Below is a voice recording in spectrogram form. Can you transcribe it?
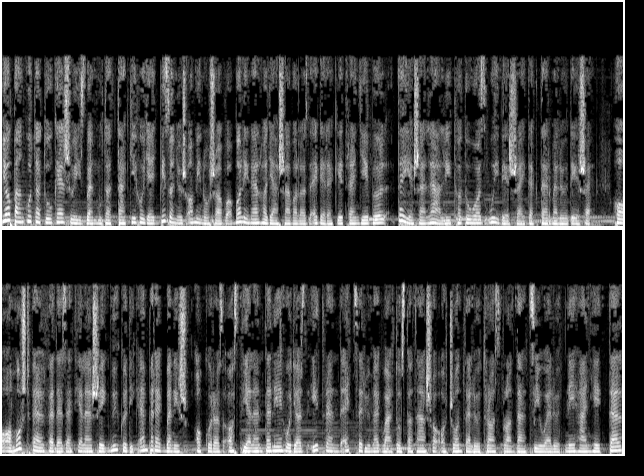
Japán kutatók első ízben mutatták ki, hogy egy bizonyos aminosav a balin elhagyásával az egerek étrendjéből teljesen leállítható az új vérsejtek termelődése. Ha a most felfedezett jelenség működik emberekben is, akkor az azt jelentené, hogy az étrend egyszerű megváltoztatása a csontvelő transplantáció előtt néhány héttel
